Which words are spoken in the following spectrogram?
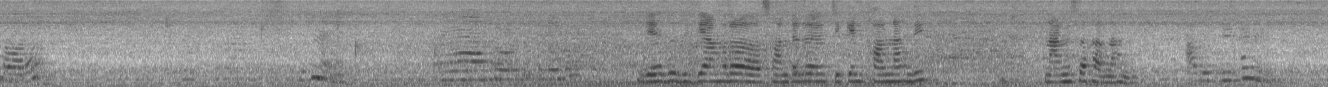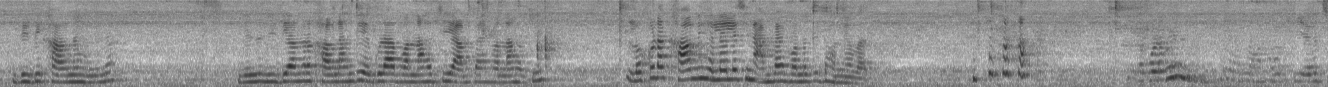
ଯେହେତୁ ଦିଦି ଆମର ସଣ୍ଡେରେ ଚିକେନ୍ ଖାଉନାହାନ୍ତି ଆମିଷ ଖାଉନାହାନ୍ତି ଦିଦି ଖାଉନାହାନ୍ତି ନା ଯେହେତୁ ଦିଦି ଆମର ଖାଉନାହାନ୍ତି ଏଗୁଡ଼ା ବନାହେଉଛି ଆମ ପାଇଁ ବନାହେଉଛି ଲୋକଟା ଖାଉନି ହେଲେ ହେଲେ ସିନା ଆମ ପାଇଁ ବନାଉଛି ଧନ୍ୟବାଦ ପିଆଜ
